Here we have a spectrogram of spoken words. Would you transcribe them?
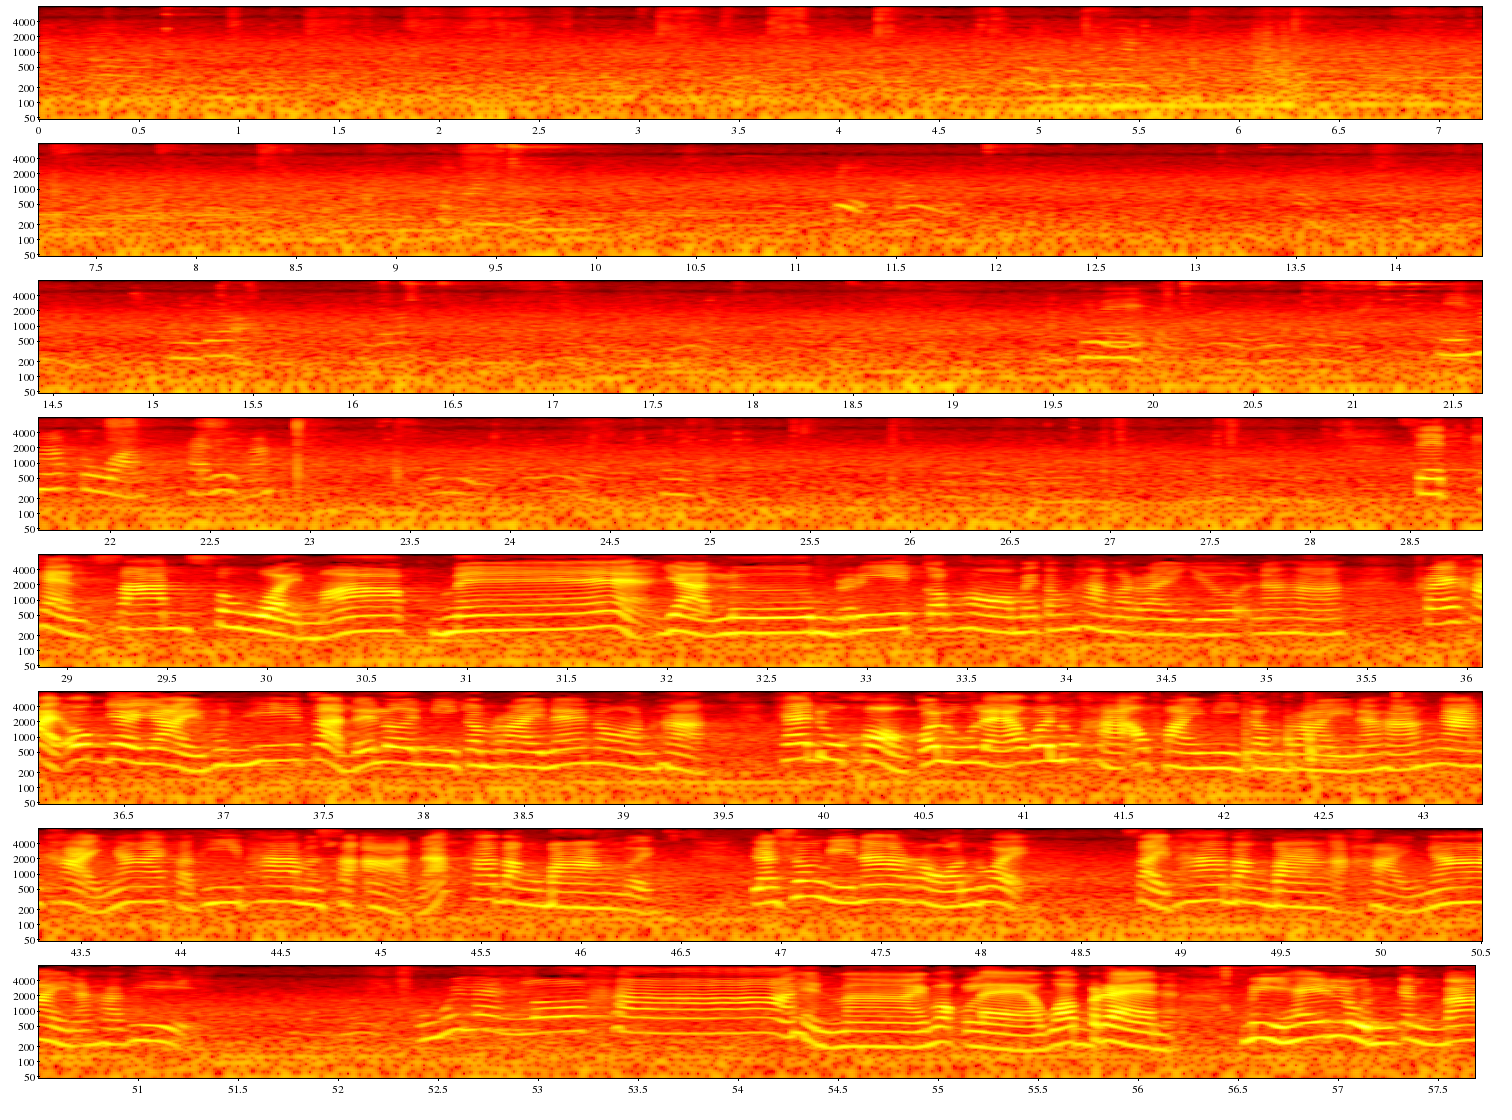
ตัดไปแล้วสีดำสีดำสีดำนะเปรตก็อยู่อันนี้ด้วยเหรออะพี่เมย์ มีห้าตัวแพ้อีกปะแค่นี้ก่อนเซ็ตแขนสั้นสวยมากแม่ อย่าลืมรีดก็พอไม่ต้องทำอะไรเยอะนะคะ ใครขายอกใหญ่ ๆ คุณพี่จัดได้เลยมีกำไรแน่นอนค่ะ แค่ดูของก็รู้แล้วว่าลูกค้าเอาไปมีกำไรนะคะ งานขายง่ายค่ะพี่ผ้ามันสะอาดนะผ้าบางๆเลย แล้วช่วงนี้หน้าร้อนด้วย ใส่ผ้าบางๆอะขายง่ายนะคะพี่ อุ้ยแหล่งโลกค่ะ เห็นไหมบอกแล้วว่าแบรนด์มีให้ลุ้นกันบ้าง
